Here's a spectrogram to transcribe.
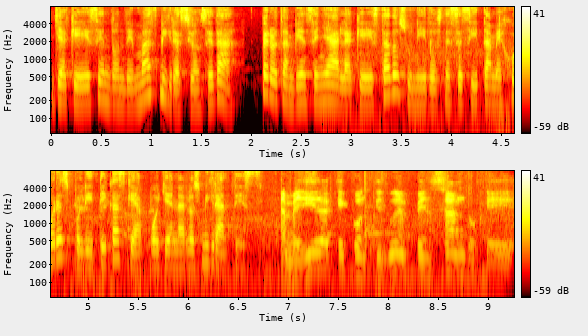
ya que es en donde más migración se da, pero también señala que Estados Unidos necesita mejores políticas que apoyen a los migrantes. A medida que continúen pensando que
